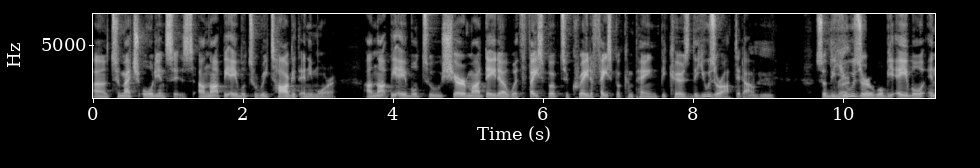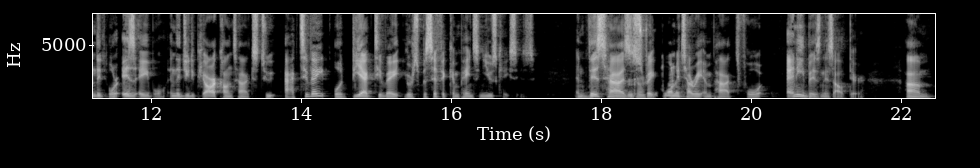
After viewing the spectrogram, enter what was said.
uh, to match audiences. I'll not be able to retarget anymore. I'll not be able to share my data with Facebook to create a Facebook campaign because the user opted out. Mhm. So the Right. user will be able in the or is able in the GDPR context to activate or deactivate your specific campaigns and use cases. And this has a straight monetary impact for any business out there. Um,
